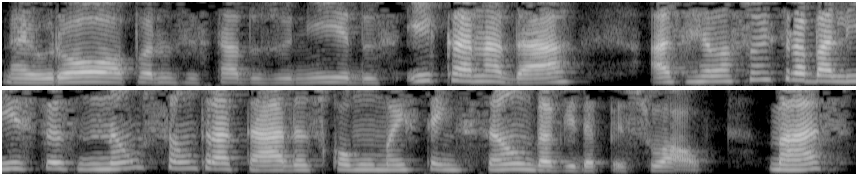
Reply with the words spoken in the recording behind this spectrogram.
na Europa, nos Estados Unidos e Canadá, as relações trabalhistas não são tratadas como uma extensão da vida pessoal, mas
